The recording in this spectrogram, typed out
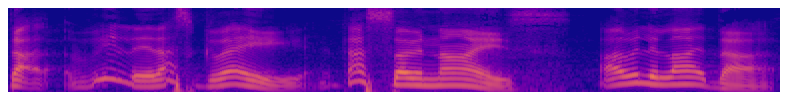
That really, that's great. That's so nice. I really like that.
